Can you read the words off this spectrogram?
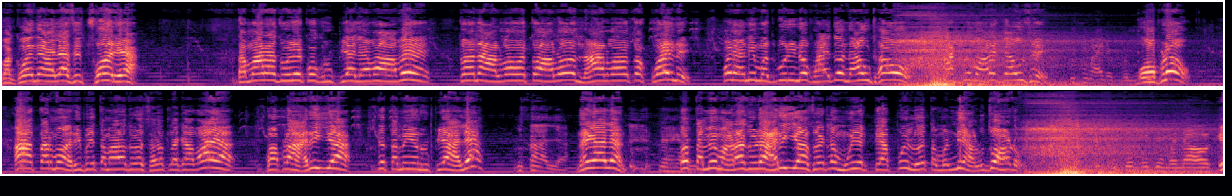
ભગવાને આલ્યા છે છો રહ્યા. તમારા જોડે કોઈક રૂપિયા લેવા આવે તો એને હાલવા હોય તો હાલો ના હાલવા હોય તો કોઈ નહીં. પણ એની મજબૂરીનો ફાયદો ના ઉઠાવો. આટલું મારે કેવું છે. ઓફળો આ અત્યારમાં હરીભાઈ તમારા જોડે શરત લગાવાયા બાપડા હારી ગયા તે તમે એને રૂપિયા હાલ્યા. નહીં હાલ્યા તો તમે મારા જોડે હારી ગયા છો એટલે હું એક ટેપ લો તમને હાલું જો હાડો. ભૂપતજી મનાવો કે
